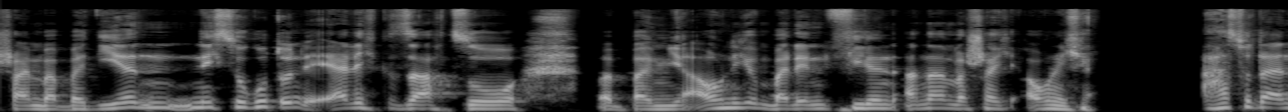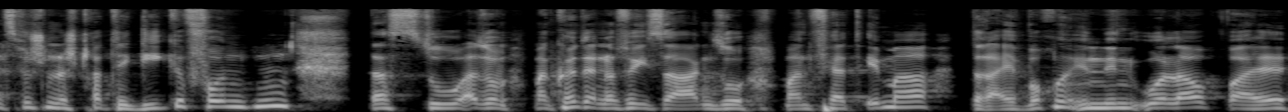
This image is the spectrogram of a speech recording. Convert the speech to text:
scheinbar bei dir nicht so gut und ehrlich gesagt so bei mir auch nicht und bei den vielen anderen wahrscheinlich auch nicht. Hast du da inzwischen eine Strategie gefunden, dass du, also man könnte natürlich sagen, so, man fährt immer drei Wochen in den Urlaub, weil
